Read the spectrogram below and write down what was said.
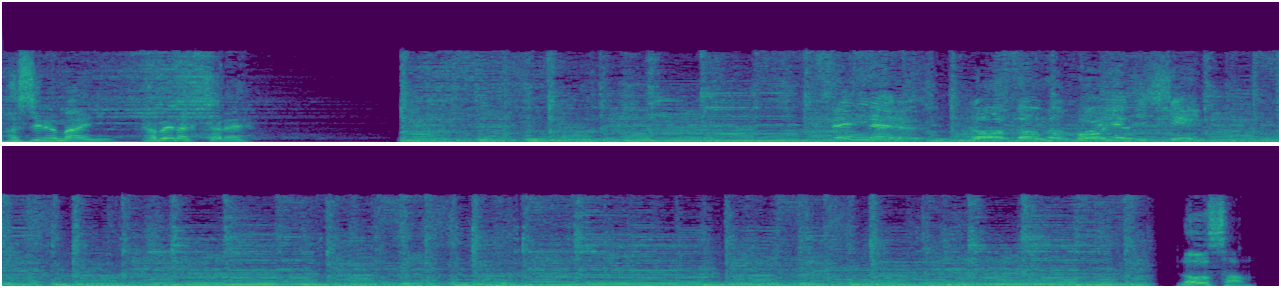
走る前に食べなくちゃね。癖になるローソンのローソン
